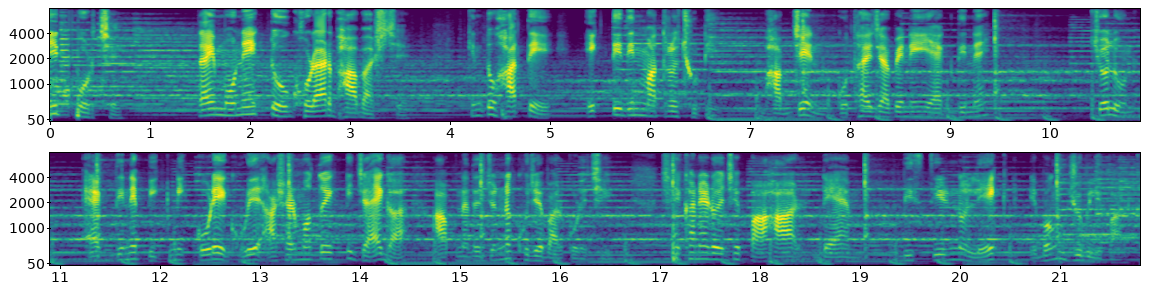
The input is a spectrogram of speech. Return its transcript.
শীত পড়ছে। তাই মনে একটু ঘোরার ভাব আসছে। কিন্তু হাতে একটি দিন মাত্র ছুটি। ভাবছেন কোথায় যাবেন এই একদিনে? চলুন, একদিনে পিকনিক করে ঘুরে আসার মতো একটি জায়গা আপনাদের জন্য খুঁজে বার করেছি। সেখানে রয়েছে পাহাড়, ড্যাম, বিস্তীর্ণ লেক এবং জুবিলি পার্ক।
